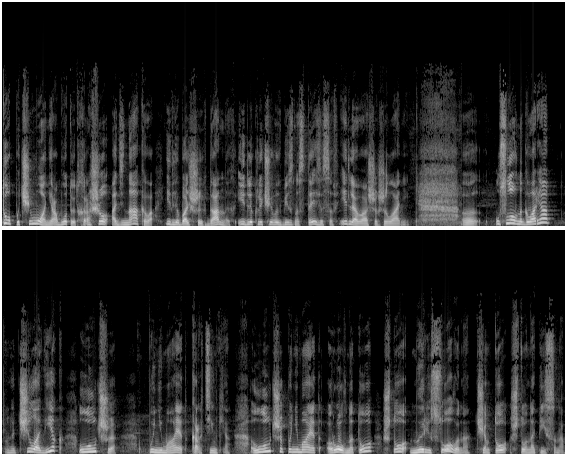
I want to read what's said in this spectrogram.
то, почему они работают хорошо, одинаково и для больших данных, и для ключевых бизнес-тезисов, и для ваших желаний. Э, условно говоря, человек лучше понимает картинки, лучше понимает ровно то, что нарисовано, чем то, что написано.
